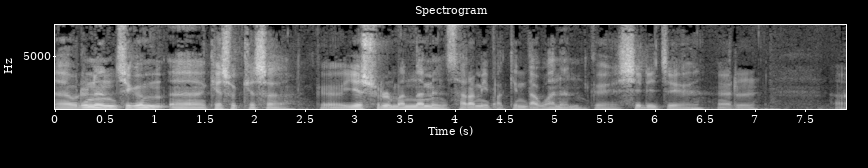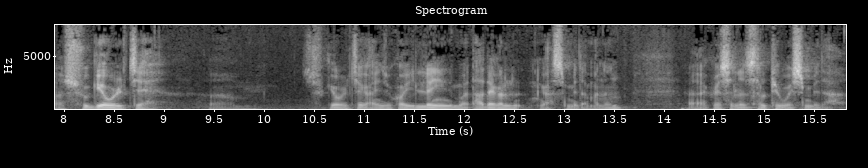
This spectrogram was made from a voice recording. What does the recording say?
아, 우리는 지금 어, 계속해서 그 예수를 만나면 사람이 바뀐다고 하는 그 시리즈를 어, 수개월째, 어, 수개월째가 아니죠. 거의 1년이 뭐다 돼갈 것 같습니다만은 아, 그것을 살피고 있습니다.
